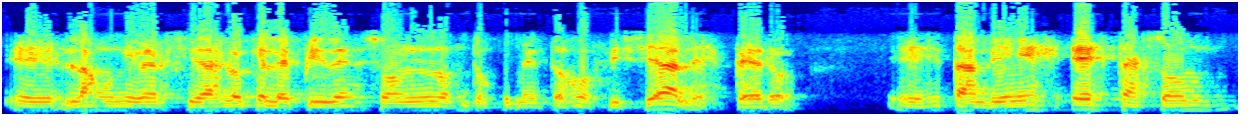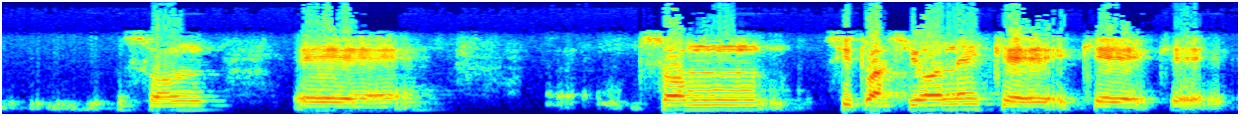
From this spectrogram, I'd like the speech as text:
las universidades lo que le piden son los documentos oficiales, pero eh, también es, estas son, son, eh, son situaciones que, que, que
